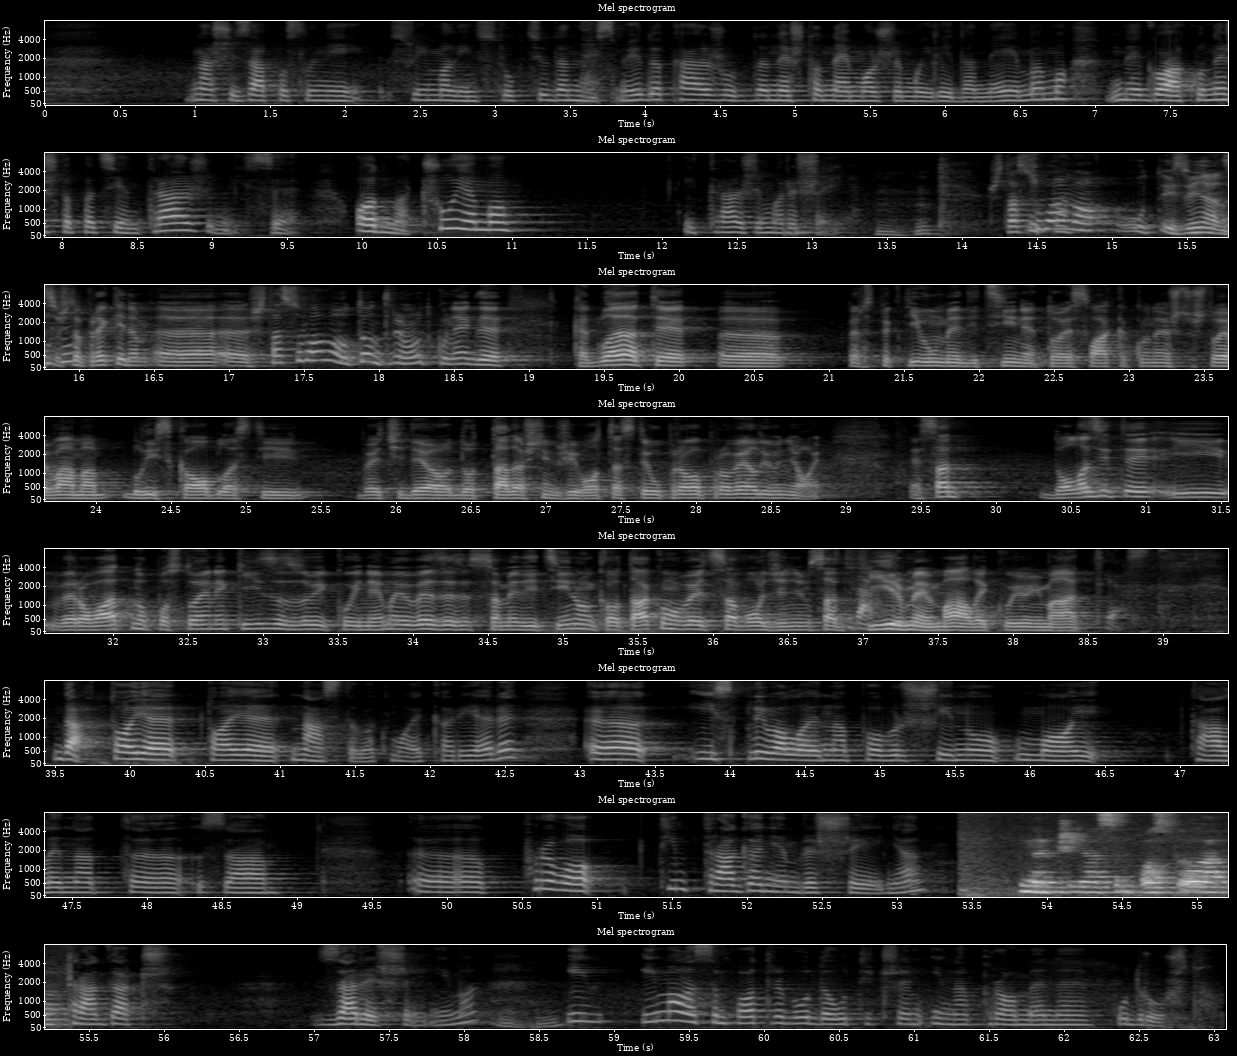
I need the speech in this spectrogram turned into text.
Naši zaposleni su imali instrukciju da ne smeju da kažu da nešto ne možemo ili da nemamo, nego ako nešto pacijent traži, mi se odmah čujemo i tražimo rešenje. Mm -hmm. Šta su pa... vama, izvinjam se što mhm. prekidam, e, e, šta su vama u tom trenutku negde, kad gledate e, perspektivu medicine, to je svakako nešto što je vama bliska oblast i veći deo do tadašnjeg života ste upravo proveli u njoj. E sad, dolazite i verovatno postoje neki izazovi koji nemaju veze sa medicinom kao takvom, već sa vođenjem sad da. firme male koju imate. Jeste. Da, to je, to je nastavak moje karijere. E, isplivalo je na površinu moj talenat e, za e, prvo tim traganjem rešenja. Znači, ja sam postala tragač za rešenjima mm -hmm. i imala sam potrebu da utičem i na promene u društvu.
